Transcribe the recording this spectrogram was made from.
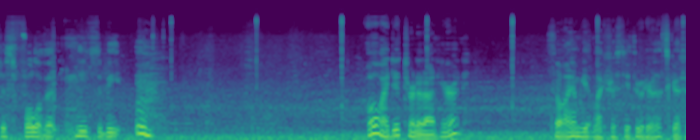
just full of it. Needs to be. Oh, I did turn it on. Hear it? So I am getting electricity through here. That's good.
